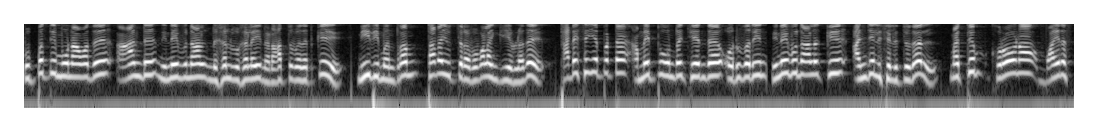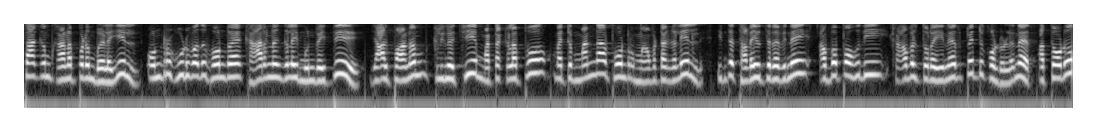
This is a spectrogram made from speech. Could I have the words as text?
முப்பத்தி மூணாவது ஆண்டு நினைவு நாள் நிகழ்வுகளை நடாத்துவதற்கு நீதிமன்றம் தடை உத்தரவு வழங்கியுள்ளது. தடை செய்யப்பட்ட அமைப்பு ஒன்றைச் சேர்ந்த ஒருவரின் நினைவு நாளுக்கு அஞ்சலி செலுத்துதல் மற்றும் கொரோனா வைரஸ் தாக்கம் காணப்படும் வேளையில் ஒன்று கூடுவது போன்ற காரணங்களை முன்வைத்து யாழ்ப்பாணம் கிளிநொச்சி மட்டக்களப்பு மற்றும் மன்னார் போன்ற மாவட்டங்களில் இந்த தடை உத்தரவினை அவ்வப்பகுதி காவல்துறையினர் பெற்றுக்கொண்டுள்ளனர் அத்தோடு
